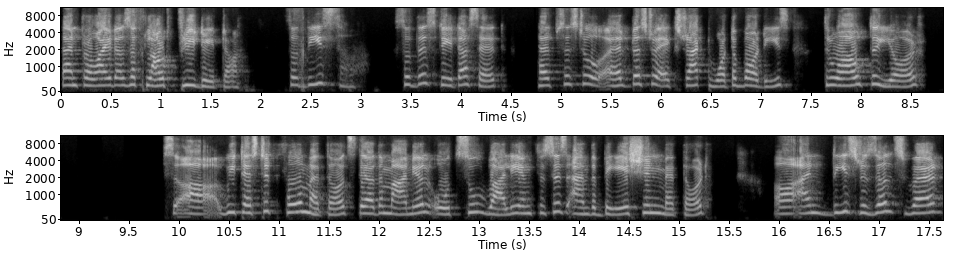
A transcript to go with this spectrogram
and provide us a cloud-free data. So these, so this data set helps us to helped us to extract water bodies throughout the year. So uh, we tested four methods. They are the manual, Otsu, valley emphasis, and the Bayesian method. Uh, and these results were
